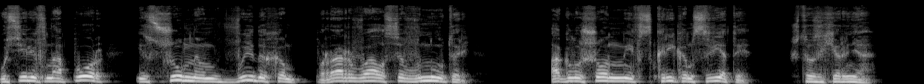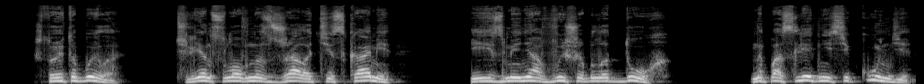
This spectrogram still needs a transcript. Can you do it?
Усилив напор и с шумным выдохом прорвался внутрь, оглушенный вскриком Светы. Что за херня? Что это было? Член словно сжало тисками, и из меня вышибло дух. На последней секунде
